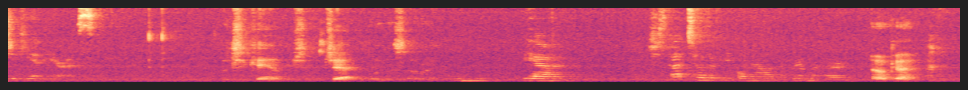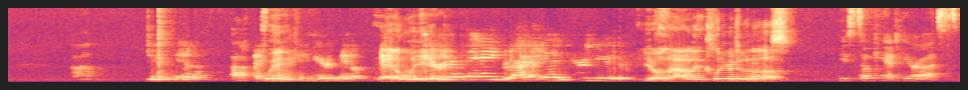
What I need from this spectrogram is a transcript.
She she can't hear us. but you can, you should chat with us, all right? Yeah. She's got two other people now in the room with her. Okay. Um, hear him. oh, I Wait. still can hear him. Now Now we hear You you. can hear me, but I can't hear you. You're loud and clear to us. you still can't hear us?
